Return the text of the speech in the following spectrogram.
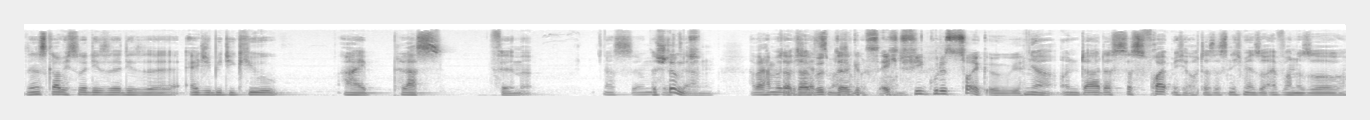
sind es, glaube ich, so diese, diese LGBTQI Plus Filme. Das, äh, das stimmt. Sagen. Aber da haben wir, da, da, wird, da gibt's echt viel gutes Zeug irgendwie. Ja, und da, das, das freut mich auch, dass es nicht mehr so einfach nur so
